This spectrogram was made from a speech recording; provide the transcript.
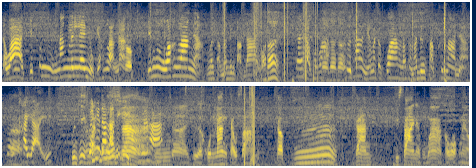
แต่ว่ากิฟเพิ่งนั่งเล่น ๆ อยู่แค่ข้างหลังอะครับกิฟเพิ่งรู้ว่าข้างล่างเนี่ยมันสามารถดึงปรับได้ อ๋อได้ ใช่ค่ะเพราะว่าได้ได้ได้ คือถ้าอย่างเงี้ยมันจะกว้างเราสามารถดึงปรับขึ้นมาเนี่ยเพื่ออ่าขยายพื้นที่ข้างหพื้ลันงที่ด้านหลังได้อีกใช่ใช่ไหมคะอืมใช่เผื่อคนนั่งแถวสามครับ อืมการดีไซน์เนี่ยผมว่าเขาออกแนว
